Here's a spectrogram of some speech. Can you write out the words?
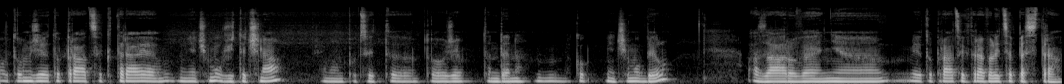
o tom, že je to práce, která je něčemu užitečná, že mám pocit eh, toho, že ten den hm, jako k něčemu byl a zároveň eh, je to práce, která je velice pestrá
